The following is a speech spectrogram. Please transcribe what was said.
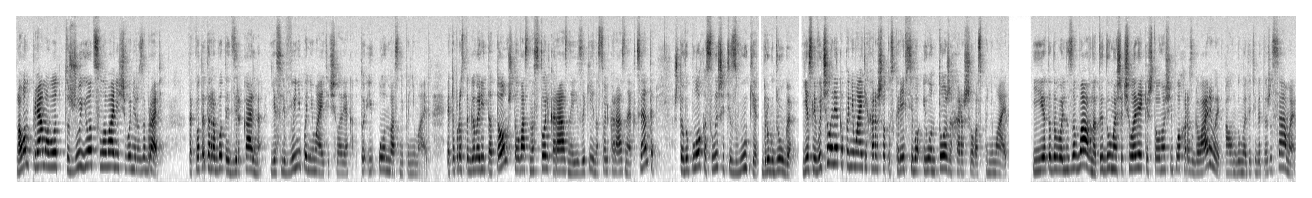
а он прямо вот жует слова, ничего не разобрать. Так вот это работает зеркально. Если вы не понимаете человека, то и он вас не понимает. Это просто говорит о том, что у вас настолько разные языки настолько разные акценты, что вы плохо слышите звуки друг друга. Если вы человека понимаете хорошо, то, скорее всего, и он тоже хорошо вас понимает. И это довольно забавно. Ты думаешь о человеке, что он очень плохо разговаривает, а он думает о тебе то же самое.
